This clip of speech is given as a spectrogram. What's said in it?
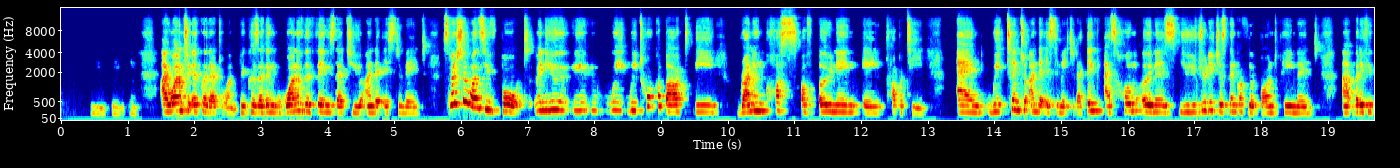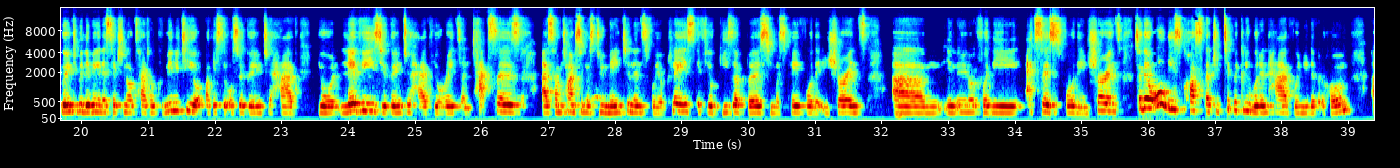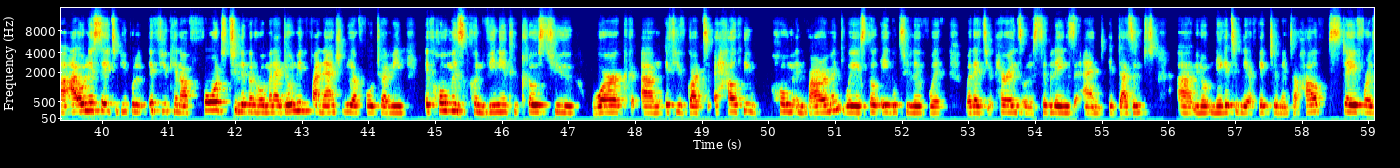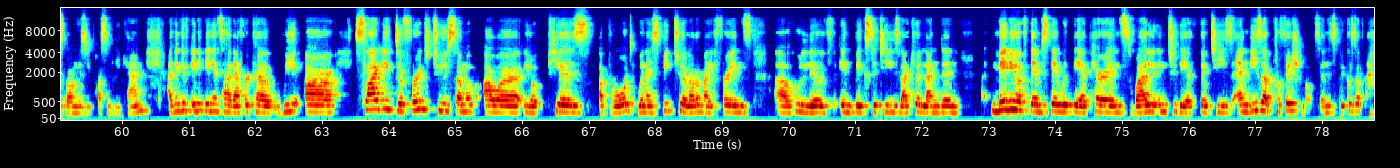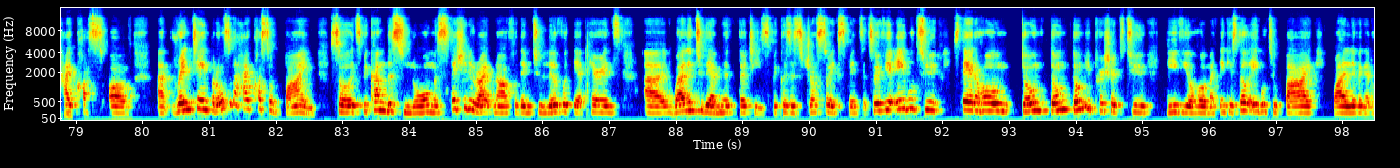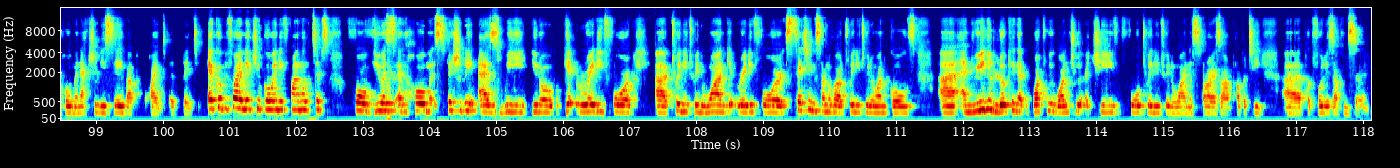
I want to echo that one because I think one of the things that you underestimate, especially once you've bought, I mean, you, you we, we talk about the running costs of owning a property and we tend to underestimate it. I think as homeowners, you usually just think of your bond payment, uh, but if you're going to be living in a sectional title community, you're obviously also going to have your levies, you're going to have your rates and taxes. Uh, sometimes you must do maintenance for your place. If your geyser bursts, you must pay for the insurance um, you, you, know, for the access for the insurance. So there are all these costs that you typically wouldn't have when you live at home. Uh, I always say to people, if you can afford to live at home, and I don't mean financially afford to, I mean, if home is conveniently close to work, um, if you've got a healthy home environment where you're still able to live with whether it's your parents or your siblings and it doesn't uh, you know, negatively affect your mental health, stay for as long as you possibly can. I think if anything in South Africa, we are slightly different to some of our, you know, peers abroad. When I speak to a lot of my friends uh, who live in big cities like your London, many of them stay with their parents well into their 30s and these are professionals and it's because of the high cost of uh, renting but also the high cost of buying so it's become this norm especially right now for them to live with their parents uh, well into their mid 30s because it's just so expensive. So if you're able to stay at home, don't don't don't be pressured to leave your home. I think you're still able to buy while living at home and actually save up quite a bit. Ekow, before I let you go, any final tips for viewers at home, especially as we, you know, get ready for uh, 2021, get ready for setting some of our 2021 goals, uh, and really looking at what we want to achieve for 2021 as far as our property uh, portfolios are concerned.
